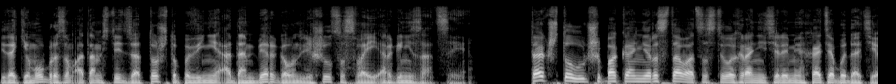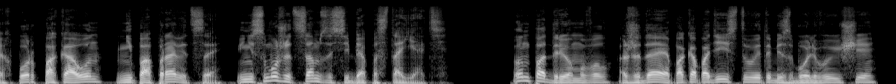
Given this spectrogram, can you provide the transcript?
и таким образом отомстить за то, что по вине Адамберга он лишился своей организации. Так что лучше пока не расставаться с телохранителями, хотя бы до тех пор, пока он не поправится и не сможет сам за себя постоять. Он подремывал, ожидая, пока подействует обезболивающее,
